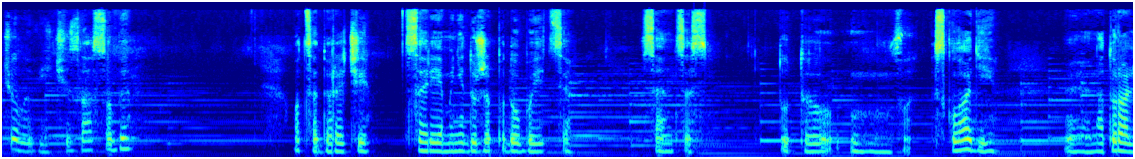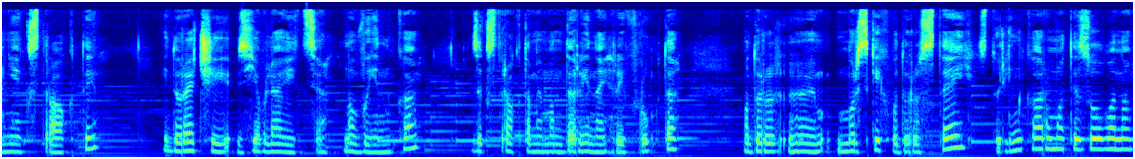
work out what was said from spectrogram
Чоловічі засоби. Оце, до речі, серія мені дуже подобається. Сенсес. Тут е, в складі натуральні екстракти. І, до речі, з'являється новинка з екстрактами мандарина і грейпфрукта, е, морських водоростей, сторінка ароматизована.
